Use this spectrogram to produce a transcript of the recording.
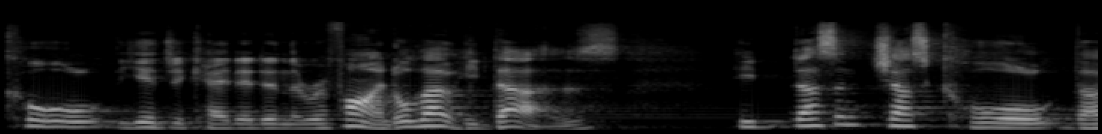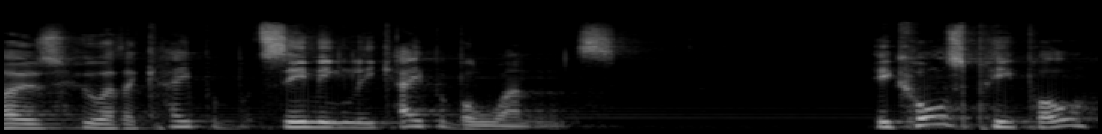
call the educated and the refined, although he does, he doesn't just call those who are the capable, seemingly capable ones. He calls people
